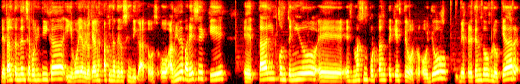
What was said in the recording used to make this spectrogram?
de tal tendencia política y voy a bloquear las páginas de los sindicatos. O a mí me parece que tal contenido es más importante que este otro. O yo me pretendo bloquear,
